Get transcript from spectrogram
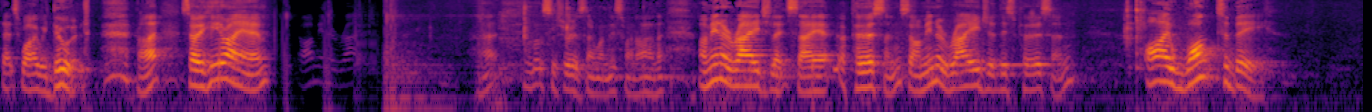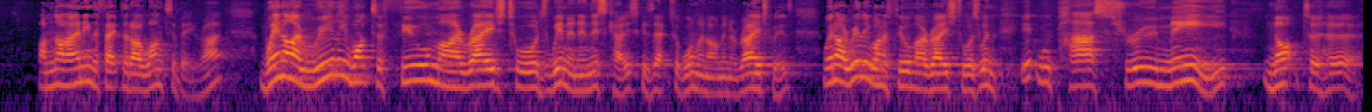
That's why we do it, right? So here I am. I'm in a rage. I'm not so sure there's no one this one either. I'm in a rage, let's say, at a person. So I'm in a rage at this person. I want to be. I'm not owning the fact that I want to be, right? When I really want to feel my rage towards women, in this case, because that's a woman I'm in a rage with, when I really want to feel my rage towards women, it will pass through me, not to her.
